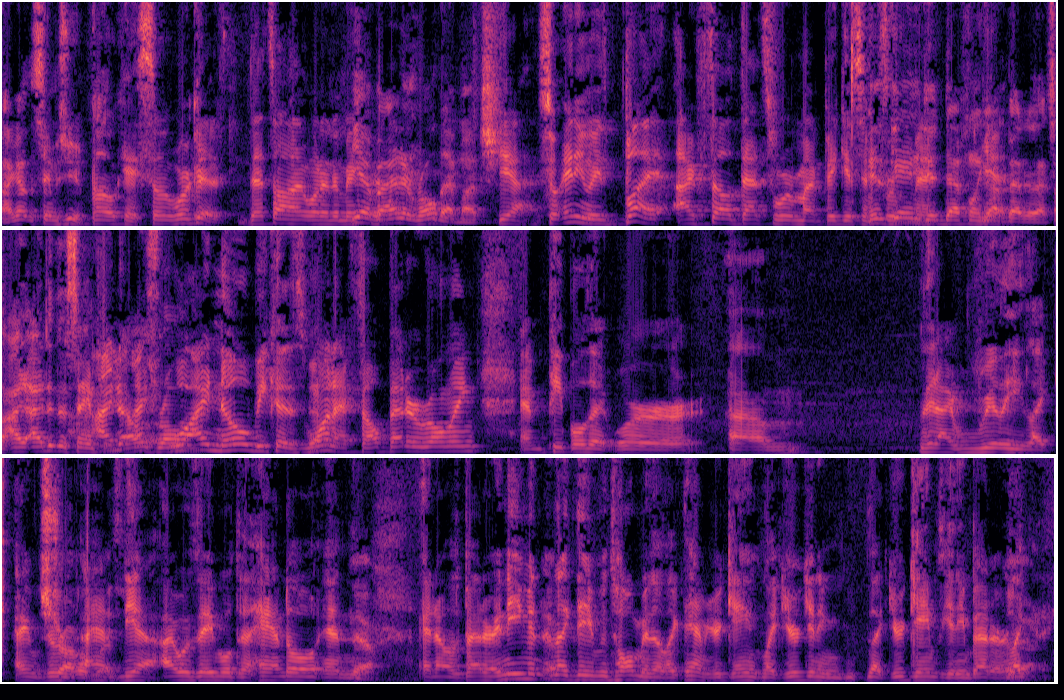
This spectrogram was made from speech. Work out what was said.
I got the same as you. Oh, okay, so we're good. That's all I wanted to make. Yeah, sure. but I didn't roll that much. yeah. So, anyways, but I felt that's where my biggest His improvement. game did definitely Yeah. got better. That's I, I did the same I thing. know. I, I, was rolling. well, I know because one, I felt better rolling, and people that were um, that I really like. I really, Struggled I had, with. yeah, I was able to handle, and Yeah. and I was better. And even like they even told me that like, damn, your game, like you're getting, like your game's getting better. Like,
